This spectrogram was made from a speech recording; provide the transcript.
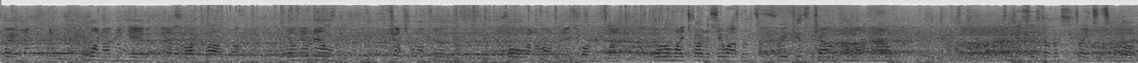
screen one only here at uh, Fratton Park but nil nil nil just up to four and a half minutes from so still a long way to go to see what happens. Free kick for Charlton coming up now. I think it's just got to go straight into the box.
